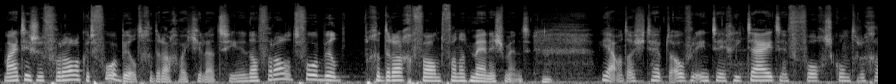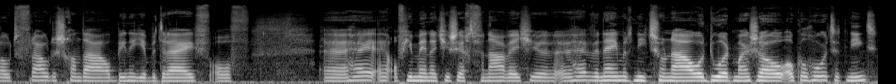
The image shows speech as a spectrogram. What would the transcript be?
Maar het is vooral ook het voorbeeldgedrag wat je laat zien. En dan vooral het voorbeeldgedrag van, van het management. Hm. Ja, want als je het hebt over integriteit en vervolgens komt er een groot fraudeschandaal binnen je bedrijf. Of, eh, hè, of je manager zegt van nou weet je, eh, we nemen het niet zo nauw, doe het maar zo, ook al hoort het niet.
